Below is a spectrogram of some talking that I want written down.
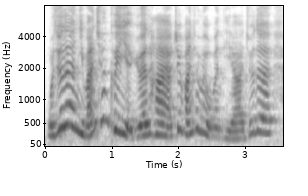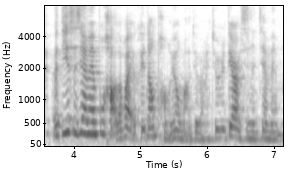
我觉得你完全可以也约他呀，这完全没有问题啊。觉得呃第一次见面不好的话，也可以当朋友嘛，对吧？就是第二次见面嘛，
